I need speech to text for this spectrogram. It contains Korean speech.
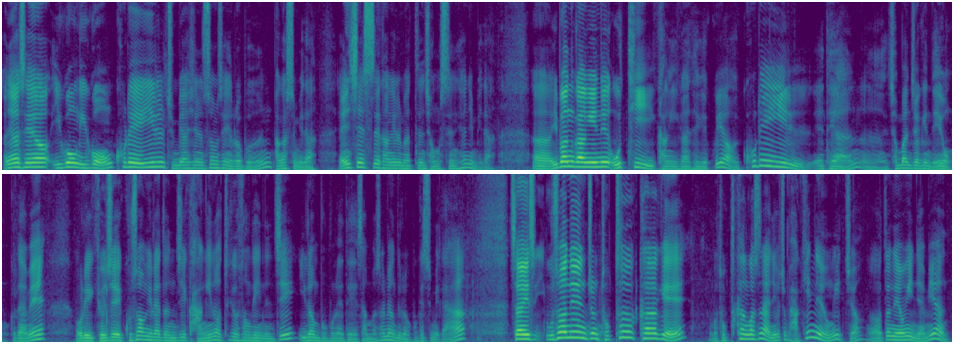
안녕하세요. 2020 코레일 준비하시는 수험생 여러분 반갑습니다. NCS 강의를 맡은 정승현입니다. 어, 이번 강의는 OT 강의가 되겠고요. 코레일에 대한 어, 전반적인 내용, 그 다음에 우리 교재 구성이라든지 강의는 어떻게 구성되어 있는지 이런 부분에 대해서 한번 설명드려 보겠습니다. 자, 이- 우선은 좀 독특하게 뭐 독특한 것은 아니고 좀 바뀐 내용이 있죠. 어, 어떤 내용이 있냐면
